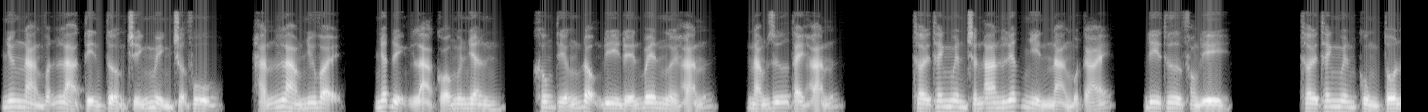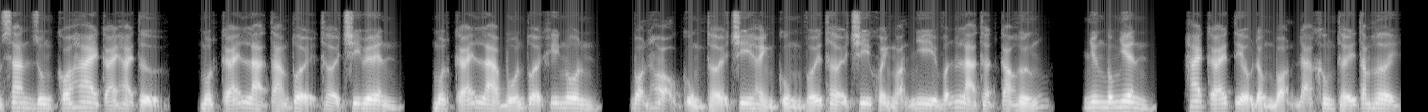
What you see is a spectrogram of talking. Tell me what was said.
nhưng nàng vẫn là tin tưởng chính mình trượng phu, hắn làm như vậy, nhất định là có nguyên nhân, không tiếng động đi đến bên người hắn, nắm giữ tay hắn. Thời thanh nguyên trấn an liếc nhìn nàng một cái, đi thư phòng đi. Thời thanh nguyên cùng tôn san dung có hai cái hài tử, một cái là tám tuổi thời chi huyên, một cái là bốn tuổi khi ngôn, bọn họ cùng thời chi hành cùng với thời chi khoảnh ngoạn nhi vẫn là thật cao hứng, nhưng bỗng nhiên, hai cái tiểu đồng bọn đã không thấy tâm hơi.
